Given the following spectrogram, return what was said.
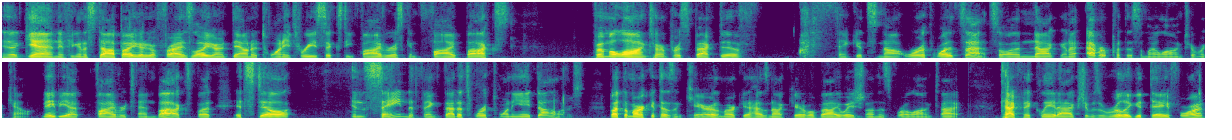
And again, if you're going to stop out, you got to go fries low. You're down to 23.65. You're risking five bucks. From a long term perspective, I think it's not worth what it's at. So I'm not going to ever put this in my long term account. Maybe at five or 10 bucks, but it's still insane to think that it's worth $28. But the market doesn't care. The market has not cared about valuation on this for a long time. Technically, it actually was a really good day for it.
